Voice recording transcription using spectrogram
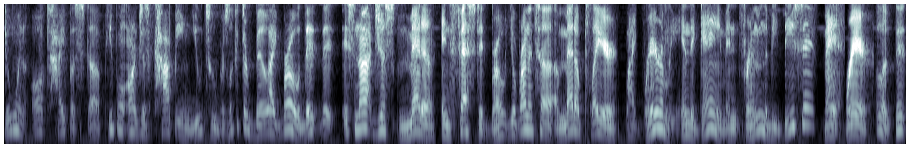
doing all type of stuff. People aren't just copying YouTubers. Look at their build. Like, bro, they, they, it's not just meta infested, bro. You'll run into a meta player like rarely in the game. And for him to be decent, man, rare. Look, th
